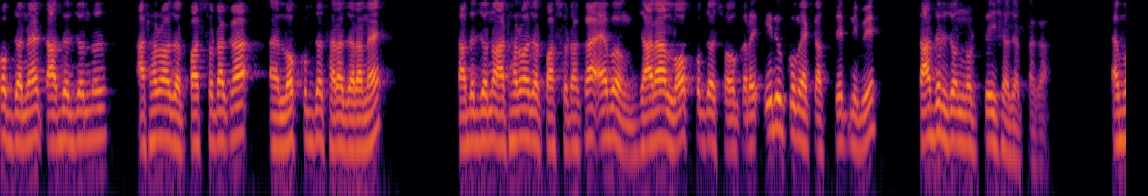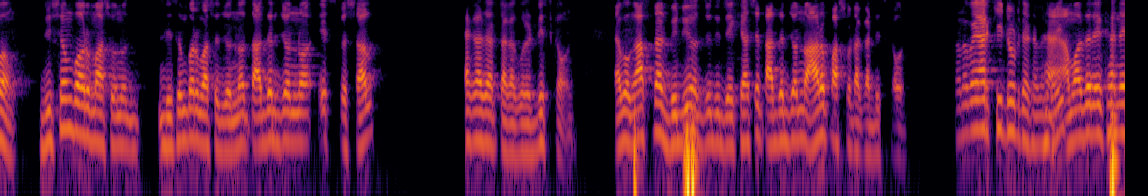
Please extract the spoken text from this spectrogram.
কবজা নেয় তাদের জন্য আঠারো হাজার পাঁচশো টাকা লক কবজা ছাড়া যারা নেয় তাদের জন্য আঠারো হাজার পাঁচশো টাকা এবং যারা লক কবজা সহকারে এরকম একটা সেট নিবে তাদের জন্য তেইশ হাজার টাকা। এবং ডিসেম্বর মাস অনু ডিসেম্বর মাসের জন্য তাদের জন্য স্পেশাল এক হাজার টাকা করে ডিসকাউন্ট এবং আপনার ভিডিও যদি দেখে আসে তাদের জন্য আরও পাঁচশো টাকা ডিসকাউন্ট তাহলে ভাই আর কি ডোর দেখাবেন হ্যাঁ আমাদের এখানে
